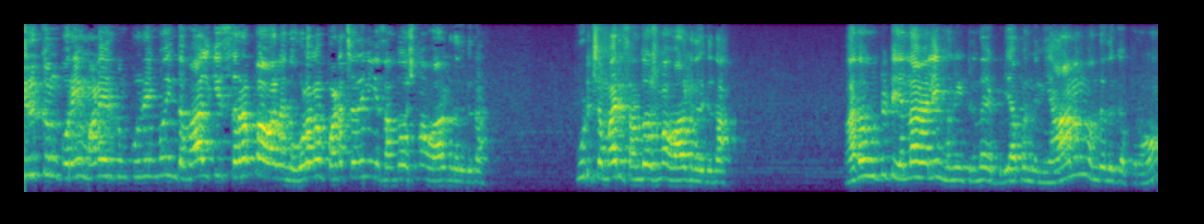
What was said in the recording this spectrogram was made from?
இறுக்கம் குறையும். மன இறுக்கம் குறையும் போது இந்த வாழ்க்கை சிறப்பா வாழ இந்த உலகம் படைச்சதே நீங்க சந்தோஷமா வாழ்றதுக்கு தான். பிடிச்ச மாதிரி சந்தோஷமா வாழ்றதுக்கு தான். அதை விட்டுட்டு எல்லா வேலையும் பண்ணிட்டு இருந்தா எப்படி? அப்ப இந்த ஞானம் வந்ததுக்கு அப்புறம்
